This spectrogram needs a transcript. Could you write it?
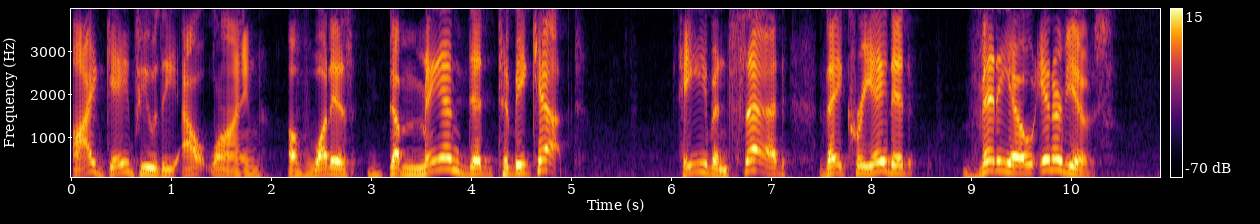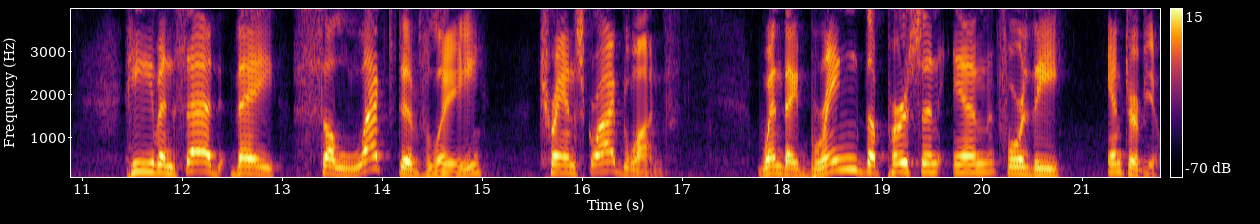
I gave you the outline of what is demanded to be kept. He even said they created video interviews. He even said they selectively transcribed ones when they bring the person in for the interview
